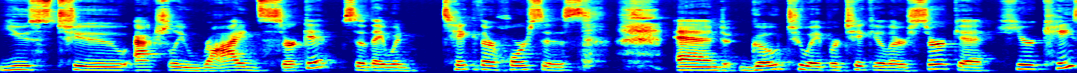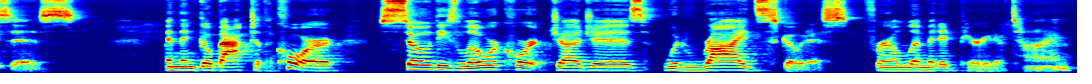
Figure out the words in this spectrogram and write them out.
used to actually ride circuit, so they would take their horses and go to a particular circuit, hear cases, and then go back to the court. So these lower court judges would ride SCOTUS for a limited period of time.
